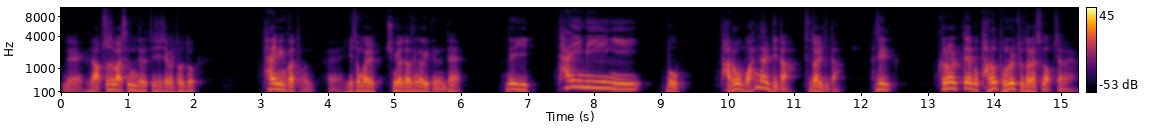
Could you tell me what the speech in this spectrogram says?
네, 그래서 앞서서 말씀드렸듯이 제가 더도 타이밍과 돈 네, 이게 정말 중요하다고 생각이 드는데 근데 이 타이밍이 뭐 바로 뭐 한 달 뒤다 두 달 뒤다 사실 그럴 때 뭐 바로 돈을 조달할 수는 없잖아요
